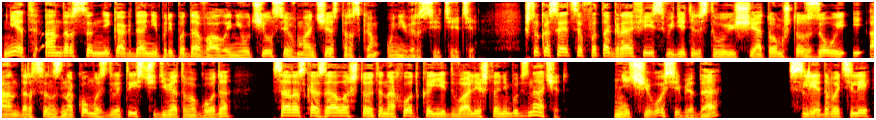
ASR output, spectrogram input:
Нет, Андерсон никогда не преподавал и не учился в Манчестерском университете. Что касается фотографии, свидетельствующей о том, что Зои и Андерсон знакомы с 2009 года, Сара сказала, что эта находка едва ли что-нибудь значит. Ничего себе, да? Следователи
